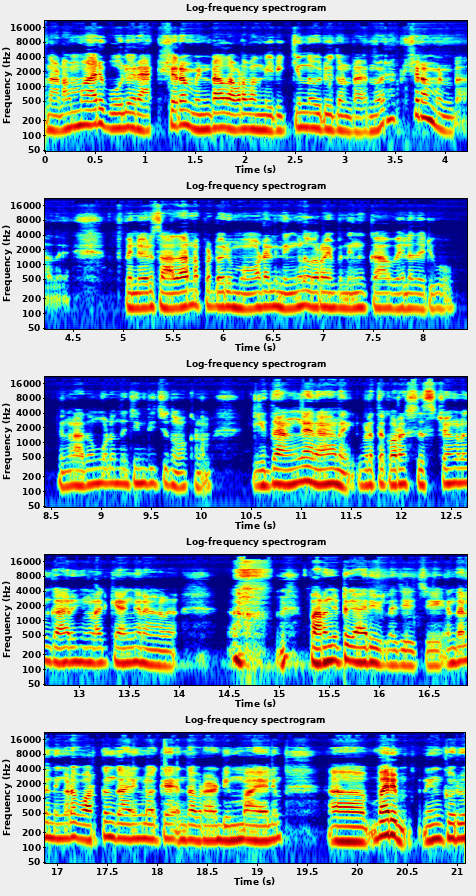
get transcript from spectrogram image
നടന്മാർ പോലും ഒരു അക്ഷരം മിണ്ടാതെ അവിടെ വന്നിരിക്കുന്ന ഒരു ഇതുണ്ടായിരുന്നു. ഒരു അക്ഷരം മിണ്ടാതെ. പിന്നെ ഒരു സാധാരണപ്പെട്ട ഒരു മോഡൽ നിങ്ങൾ പറയുമ്പോൾ നിങ്ങൾക്ക് ആ വില തരുമോ നിങ്ങൾ അതും കൂടെ ഒന്ന് ചിന്തിച്ച് നോക്കണം. ഇതങ്ങനാണ്. ഇവിടുത്തെ കുറേ സിസ്റ്റങ്ങളും കാര്യങ്ങളൊക്കെ അങ്ങനെയാണ് പറഞ്ഞിട്ട് കാര്യമില്ല ചേച്ചി. എന്തായാലും നിങ്ങളുടെ വർക്കും കാര്യങ്ങളൊക്കെ എന്താ പറയുക ഡിമ്മായാലും വരും. നിങ്ങൾക്കൊരു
